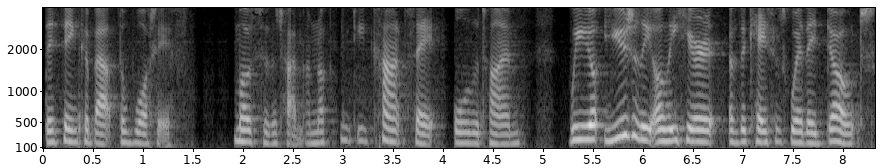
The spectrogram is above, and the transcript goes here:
They think about the what if most of the time. I'm not you can't say all the time we usually only hear of the cases where they don't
